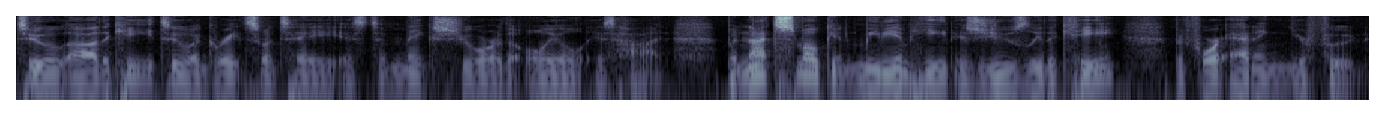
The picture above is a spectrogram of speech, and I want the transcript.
to uh, the key to a great saute is to make sure the oil is hot, but not smoking. Medium heat is usually the key before adding your food.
